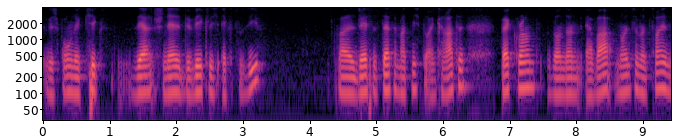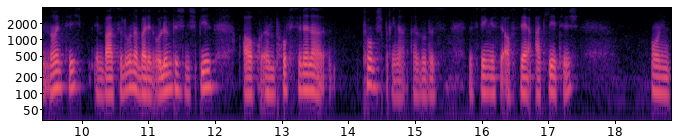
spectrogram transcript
gesprungene Kicks sehr schnell, beweglich, explosiv, weil Jason Statham hat nicht nur ein Karate-Background, sondern er war 1992 in Barcelona bei den Olympischen Spielen auch ähm, professioneller Turmspringer. Also das, deswegen ist er auch sehr athletisch. Und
